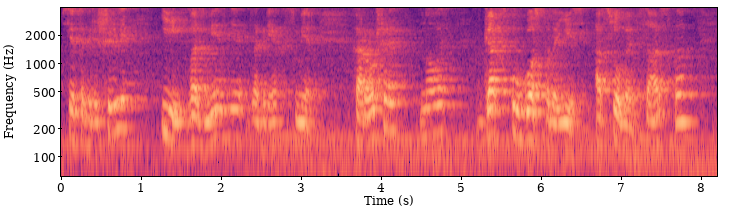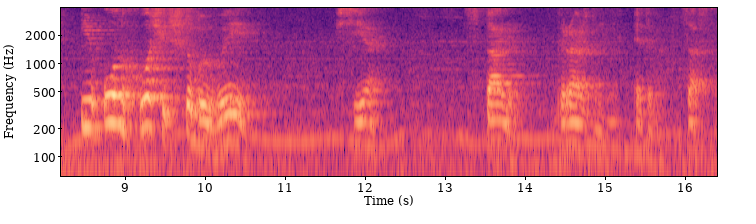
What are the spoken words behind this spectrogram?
все согрешили, и возмездие за грех смерть. Хорошая новость, у Господа есть особое царство, и Он хочет, чтобы вы все стали гражданами этого царства.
